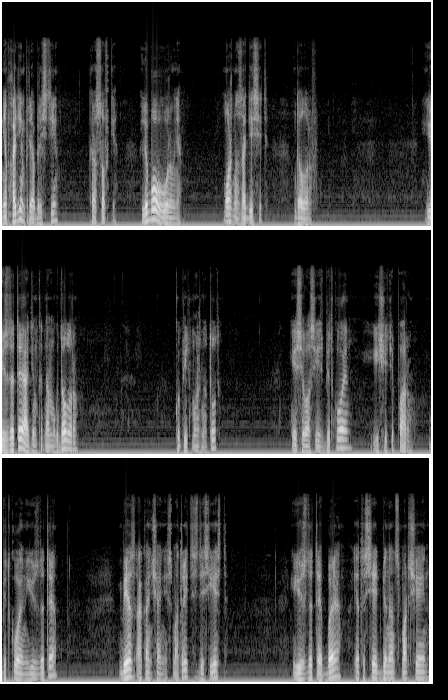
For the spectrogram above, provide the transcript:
необходимо приобрести кроссовки любого уровня. Можно за 10 долларов. USDT один к одному к доллару. Купить можно тут. Если у вас есть биткоин, ищите пару биткоин USDT без окончаний. Смотрите, здесь есть USDT B, это сеть Binance Smart Chain,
